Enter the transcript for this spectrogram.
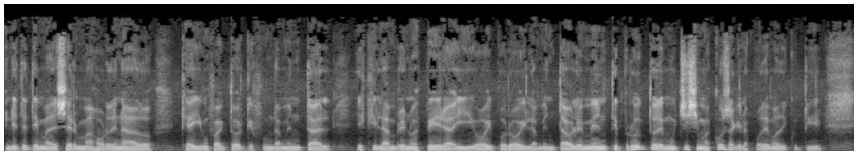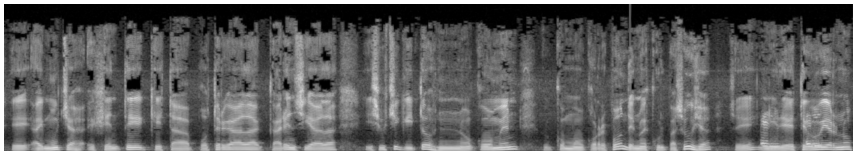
en este tema de ser más ordenado, que hay un factor que es fundamental, es que el hambre no espera y hoy por hoy, lamentablemente, producto de muchísimas cosas que las podemos discutir, eh, hay mucha gente que está postergada, carenciada y sus chiquitos no comen como corresponde, no es culpa suya, ni de este gobierno,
